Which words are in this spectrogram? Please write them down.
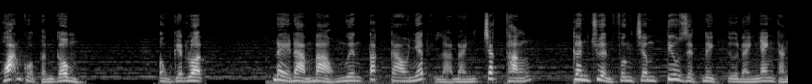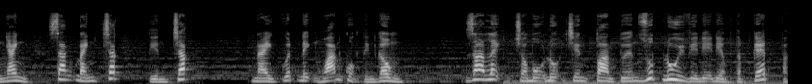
hoãn cuộc tấn công. Ông kết luận, để đảm bảo nguyên tắc cao nhất là đánh chắc thắng, cần chuyển phương châm tiêu diệt địch từ đánh nhanh thắng nhanh sang đánh chắc tiến chắc. Nay quyết định hoãn cuộc tiến công, ra lệnh cho bộ đội trên toàn tuyến rút lui về địa điểm tập kết và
